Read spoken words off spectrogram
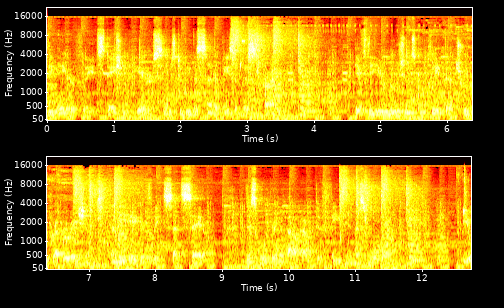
The Aegir fleet stationed here seems to be the centerpiece of this strike. If the Erusians complete their troop preparations and the Aegir fleet sets sail, this will bring about our defeat in this war. Your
